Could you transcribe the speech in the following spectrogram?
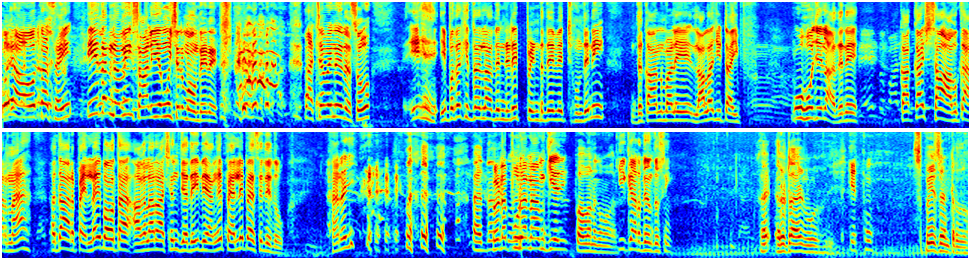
ਓਏ ਆਓ ਤਾਂ ਸਹੀ। ਇਹ ਤਾਂ ਨਵੀਂ ਸਾਲੀ ਵਾਂਗੂ ਸ਼ਰਮਾਉਂਦੇ ਨੇ। ਅੱਛਾ ਮੈਨੂੰ ਇਹ ਦੱਸੋ ਇਹ ਇਹ ਪਤਾ ਕਿੱਦਾਂ ਲੱਗਦੇ ਨੇ ਜਿਹੜੇ ਪਿੰਡ ਦੇ ਵਿੱਚ ਹੁੰਦੇ ਨਹੀਂ ਦੁਕਾਨ ਵਾਲੇ ਲਾਲਾ ਜੀ ਟਾਈਪ ਉਹੋ ਜਿਹੇ ਲੱਗਦੇ ਨੇ। ਕਾਕਾ ਹਿਸਾਬ ਕਰਨਾ। ਆਧਾਰ ਪਹਿਲਾਂ ਹੀ ਬਹੁਤ ਹੈ ਅਗਲਾ ਰਾਸ਼ਨ ਜਦੇ ਹੀ ਦੇਾਂਗੇ ਪਹਿਲੇ ਪੈਸੇ ਦੇ ਦਿਓ ਹੈ ਨਾ ਜੀ? ਤੁਹਾਡਾ ਪੂਰਾ ਨਾਮ ਕੀ ਹੈ ਜੀ? ਪਵਨ ਕੁਮਾਰ। ਕੀ ਕਰਦੇ ਹੋ ਤੁਸੀਂ? ਰਿਟਾਇਰਡ ਹੋ ਜੀ ਕਿੱਥੋਂ? ਸਪੇਸ ਸੈਂਟਰ ਤੋਂ।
